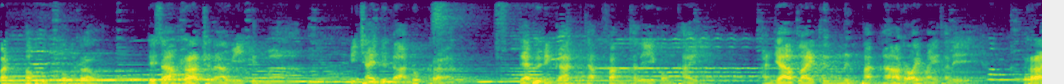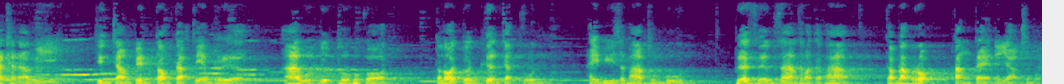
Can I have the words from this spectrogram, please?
บรรพบุรุษของเราได้สร้างราชนาวีขึ้นมา ไม่ใช่เพื่อการรุกรานแต่เพื่อในการพิทักษ์ฝั่งทะเลของไทย อันยาวไกลถึง 1,500 ไมล์ทะเล ราชนาวีจึงจำเป็นต้องตระเตรียมเรือ อาวุธยุทโธปกรณ์ ตลอดจนเครื่องจักรกลให้มีสภาพสมบูรณ์ เพื่อเสริมสร้างสมรรถภาพกำลังรบตั้งแต่ในยามสงบ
